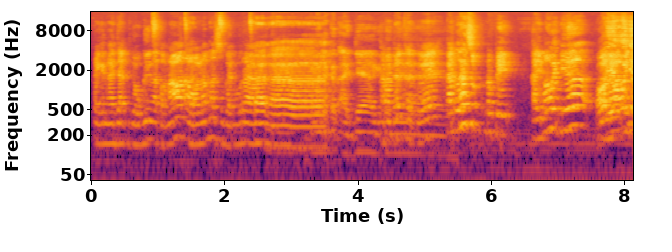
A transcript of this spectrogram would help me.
pengen ngajak jogging atau naon awalnya mah sugan kurang. Karena Heeh. deket aja gitu. Karena deket we. Kan orang suka nepi kayak mau dia. Oh, iya, oh, iya.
